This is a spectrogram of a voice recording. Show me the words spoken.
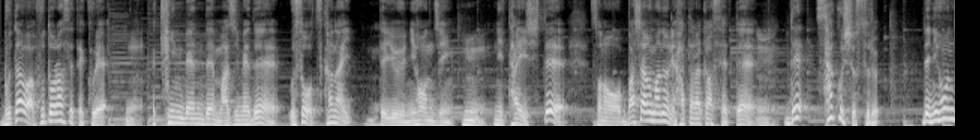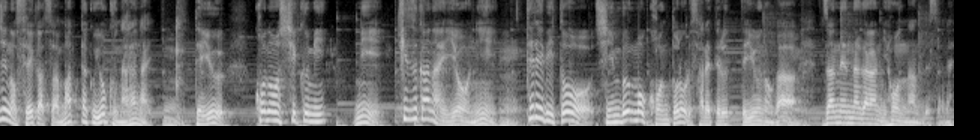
豚は太らせて食え。うん。勤勉で真面目で嘘をつかないっていう日本人うん。に対してその馬車馬のように働かせて、で搾取する。で日本人の生活は全く良くならないうんっていうこの仕組みに気づかないように、うん。テレビと新聞もコントロールされてるっていうのが、残念ながら日本なんですよね。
